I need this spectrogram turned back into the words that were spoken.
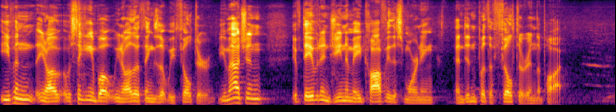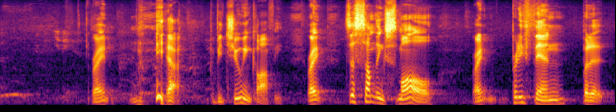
even, you know, I was thinking about, you know, other things that we filter. You imagine if David and Gina made coffee this morning and didn't put the filter in the pot right? yeah, it'd be chewing coffee, right? It's just something small, right? Pretty thin, but it,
